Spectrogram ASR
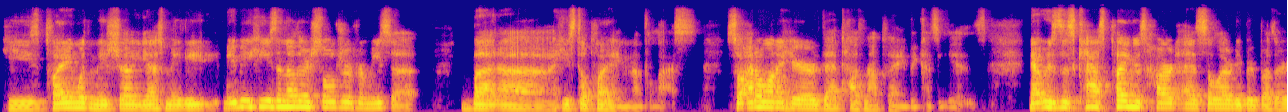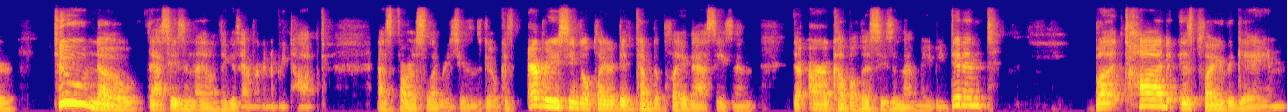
He's playing with Misha. Yes, maybe maybe he's another soldier for Misha but uh, he's still playing nonetheless. So I don't want to hear that Todd's not playing because he is. Now, is this cast playing as hard as Celebrity Big Brother 2? No, that season I don't think is ever going to be topped as far as celebrity seasons go because every single player did come to play that season. There are a couple this season that maybe didn't, But Todd is playing the game,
